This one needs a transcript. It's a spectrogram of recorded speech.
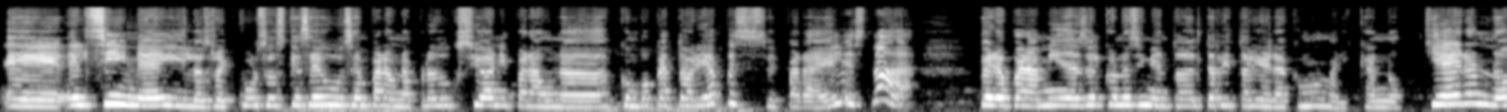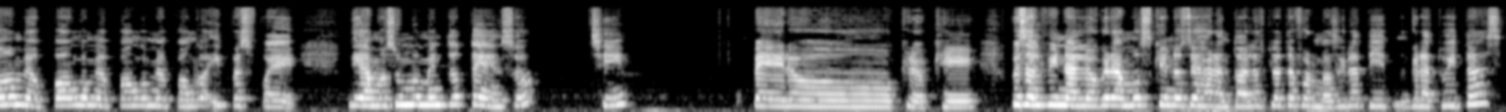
eh, el cine y los recursos que se usen para una producción y para una convocatoria, pues para él es nada. Pero para mí desde el conocimiento del territorio era como, marica, no quiero, no, me opongo, me opongo, me opongo. Y pues fue, digamos, un momento tenso, ¿sí? pero creo que pues al final logramos que nos dejaran todas las plataformas gratuitas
